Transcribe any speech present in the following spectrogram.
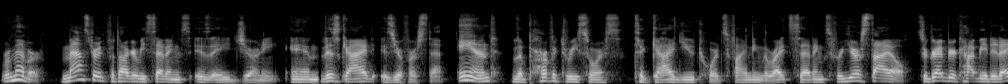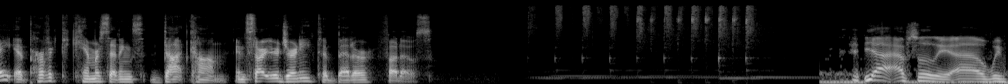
Remember, mastering photography settings is a journey, and this guide is your first step and the perfect resource to guide you towards finding the right settings for your style. So grab your copy today at perfectcamerasettings.com and start your journey to better photos. Yeah, absolutely. Uh, we've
